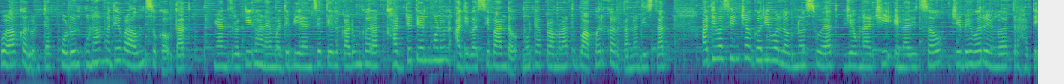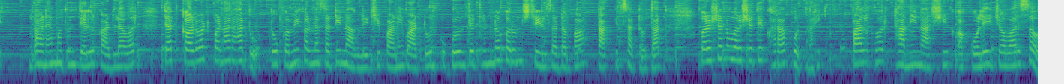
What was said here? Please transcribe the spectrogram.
गोळा करून त्या फोडून उन्हामध्ये वाळवून सुकवतात. यांत्रिकी घाण्यामध्ये बियांचे तेल काढून घरात खाद्यतेल म्हणून आदिवासी बांधव मोठ्या प्रमाणात वापर करताना दिसतात. आदिवासींच्या घरी व लग्न सोहळ्यात जेवणाची येणारी चव जिभेवर रेंगळत राहते. घाण्यामधून तेल काढल्यावर त्यात कडवटपणा राहतो. तो कमी करण्यासाठी नागलीची पाणी वाटून उकळून ते थंड करून स्टीलचा डब्बा टाकीत साठवतात. वर्षानुवर्षे ते खराब होत नाही. पालघर ठाणे नाशिक अकोले जव्हारसह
